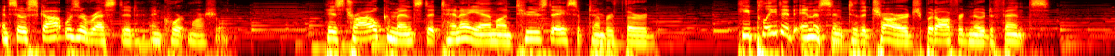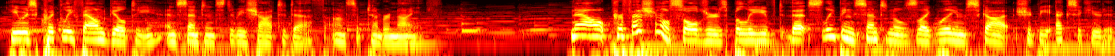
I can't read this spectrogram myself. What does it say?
and so Scott was arrested and court martialed. His trial commenced at 10 a.m. on Tuesday, September 3rd. He pleaded innocent to the charge but offered no defense. He was quickly found guilty and sentenced to be shot to death on September 9th. Now, professional soldiers believed that sleeping sentinels like William Scott should be executed.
